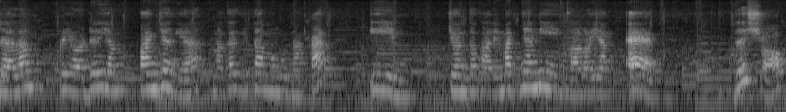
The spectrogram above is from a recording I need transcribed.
dalam periode yang panjang ya, maka kita menggunakan in. Contoh kalimatnya nih, kalau yang at the shop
